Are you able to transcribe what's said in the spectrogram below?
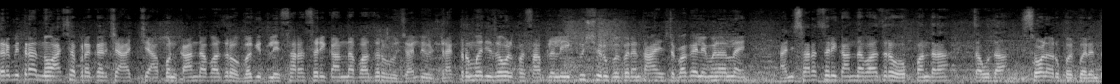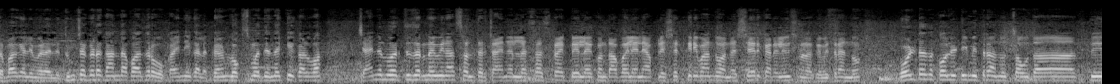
तर मित्रांनो अशा प्रकारचे आजचे आपण कांदा बाजारावर बघितले. सरासरी कांदा बाजारावर झाली. ट्रॅक्टरमध्ये जवळपास आपल्याला एकवीसशे रुपयेपर्यंत हायस्ट बघायला मिळालं आहे आणि सरासरी कांदा बाजारावर पंधरा चौदा सोळा रुपयेपर्यंत बघायला मिळाले. तुमच्याकडे कांदा हो काय निघाला? कमेंट बॉक्समध्ये नक्की कळवा. चॅनलवरती जर नवीन असाल तर चॅनलला सबस्क्राईब बेल ऐकून दाबायला आणि आपल्या शेतकरी बांधवांना शेअर करायला विसरू नका मित्रांनो. गोल्टाचा क्वालिटी मित्रांनो चौदा ते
